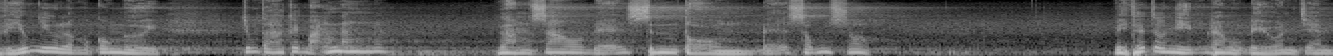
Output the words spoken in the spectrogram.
tại vì giống như là một con người, chúng ta cái bản năng đó, làm sao để sinh tồn, để sống sót. Vì thế tôi nghiệm ra một điều anh chị em,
